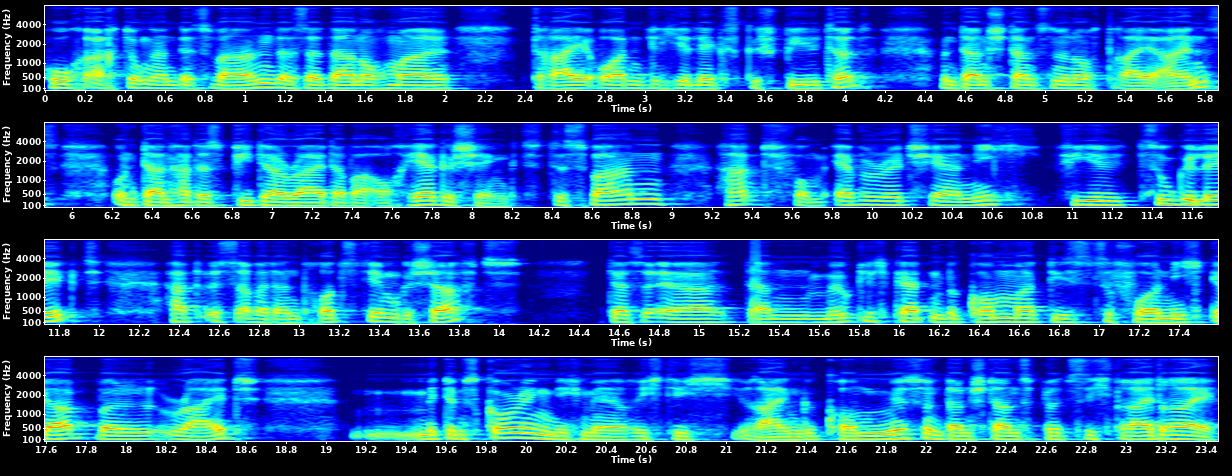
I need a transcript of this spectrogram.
Hochachtung an Deswan waren, dass er da nochmal drei ordentliche Lecks gespielt hat und dann stand es nur noch 3-1 und dann hat es Peter Wright aber auch hergeschenkt. Das waren, hat vom Average her nicht viel zugelegt, hat es aber dann trotzdem geschafft, dass er dann Möglichkeiten bekommen hat, die es zuvor nicht gab, weil Wright mit dem Scoring nicht mehr richtig reingekommen ist und dann stand es plötzlich 3-3.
